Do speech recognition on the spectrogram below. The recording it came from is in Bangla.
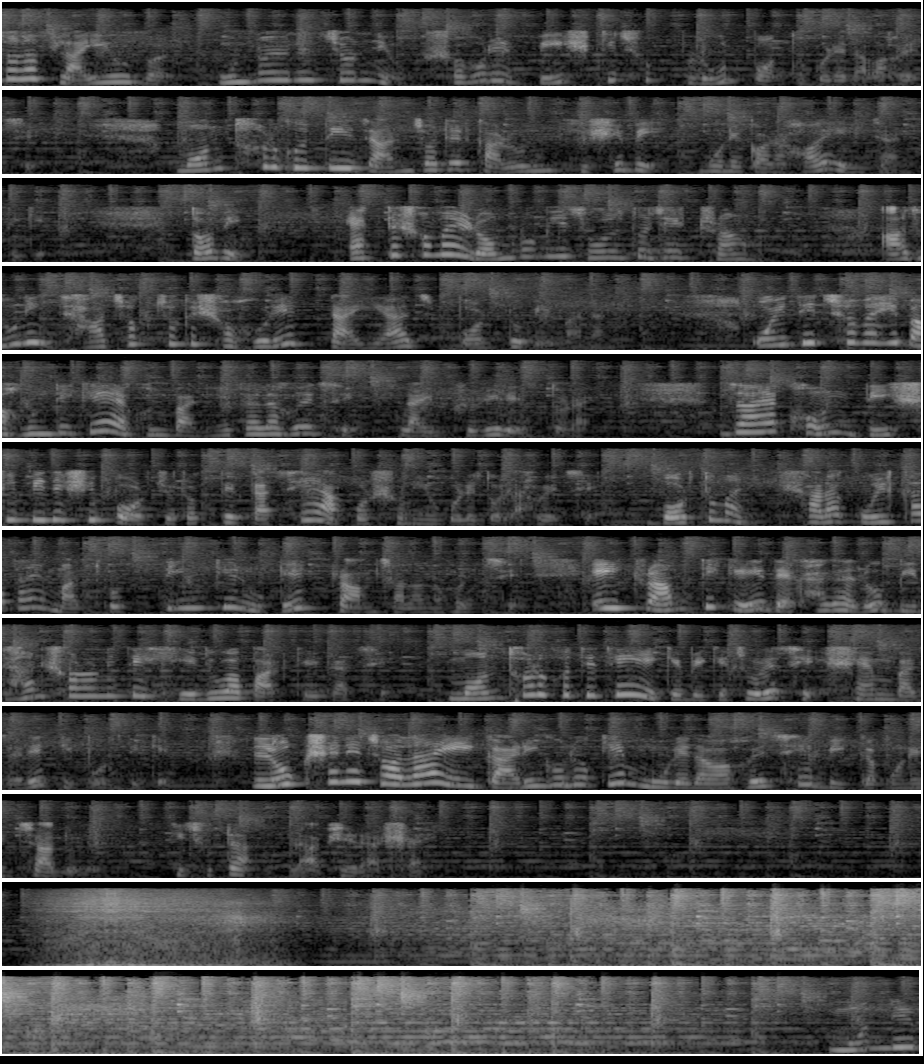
চলা ফ্লাইওভার উন্নয়নের জন্যেও শহরের বেশ কিছু রুট বন্ধ করে দেওয়া হয়েছে। মন্থর গতি যানজটের কারণ হিসেবে মনে করা হয় এই যানটিকে। তবে একটা সময় রমরমিয়ে চলত যে ট্রাম, আধুনিক ঝাঁচকচকে শহরে তাই আজ বড্ড বেমানান। ঐতিহ্যবাহী বাহনটিকে এখন বানিয়ে ফেলা হয়েছে লাইব্রেরি রেস্তোরাঁয়। যা এখন দেশি বিদেশি পর্যটকদের কাছে আকর্ষণীয় করে তোলা হয়েছে। বর্তমানে সারা কলকাতায় মাত্র তিনটি রুটে ট্রাম চালানো হচ্ছে। এই ট্রামটিকে দেখা গেল বিধান সরণিতে হেদুয়া পার্কের কাছে। মন্থর গতিতে এঁকে বেঁকে চলেছে শ্যামবাজারের টিপোর দিকে। লোকসেনে চলা এই গাড়িগুলোকে মুড়ে দেওয়া হয়েছে বিজ্ঞাপনের চাদরে। কিছুটা লাভের আশায়।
